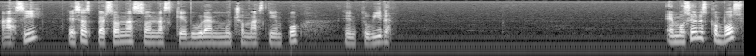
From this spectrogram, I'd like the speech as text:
Así, esas personas son las que duran mucho más tiempo en tu vida. Emociones con vos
